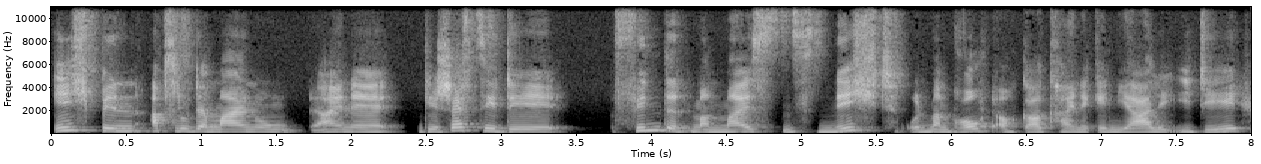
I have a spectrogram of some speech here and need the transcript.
ich bin absolut der Meinung, eine Geschäftsidee findet man meistens nicht und man braucht auch gar keine geniale Idee,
